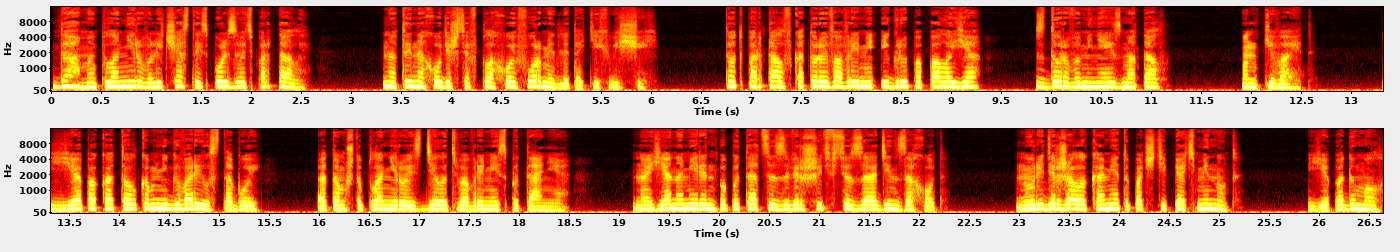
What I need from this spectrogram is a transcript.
Да, мы планировали часто использовать порталы, но ты находишься в плохой форме для таких вещей. Тот портал, в который во время игры попала я, здорово меня измотал. Он кивает. Я пока толком не говорил с тобой о том, что планирую сделать во время испытания но я намерен попытаться завершить все за один заход. Нури держала комету почти пять минут. Я подумал,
